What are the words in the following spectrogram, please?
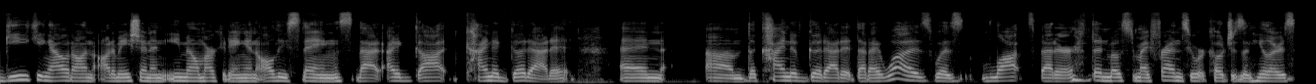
geeking out on automation and email marketing and all these things that I got kind of good at it. And um, the kind of good at it that I was was lots better than most of my friends who were coaches and healers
